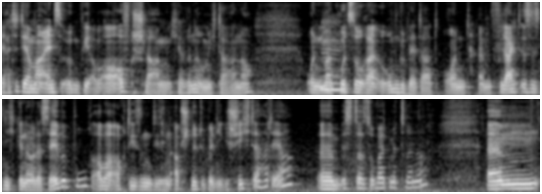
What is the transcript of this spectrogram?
Ihr hattet ja mal eins irgendwie aufgeschlagen. Ich erinnere mich daran noch und mhm. mal kurz so rumgeblättert. Und ähm, vielleicht ist es nicht genau dasselbe Buch, aber auch diesen, diesen Abschnitt über die Geschichte hat er. Ähm, ist da soweit mit drin. Ähm,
